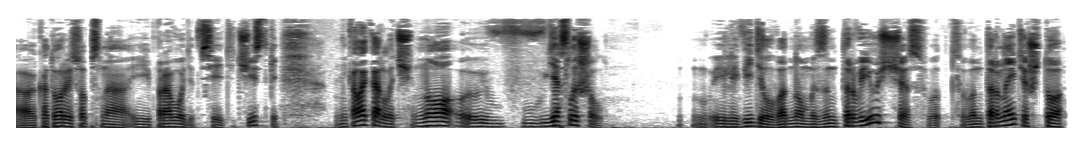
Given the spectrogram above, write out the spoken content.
э, который, собственно, и проводит все эти чистки. Николай Карлович, но э, я слышал или видел в одном из интервью сейчас вот в интернете, что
